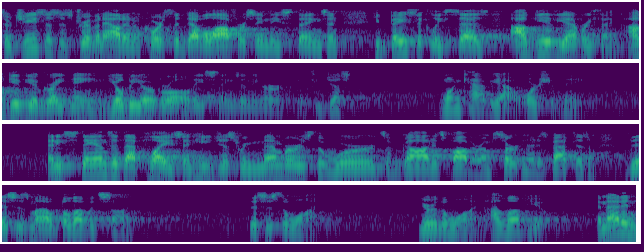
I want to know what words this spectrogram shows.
So Jesus is driven out, and of course the devil offers him these things, and he basically says, I'll give you everything. I'll give you a great name. You'll be over all these things in the earth if you just, one caveat, worship me. And he stands at that place and he just remembers the words of God, his Father, I'm certain, at his baptism. This is my beloved Son. This is the one. You're the one. I love you. And that, in,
